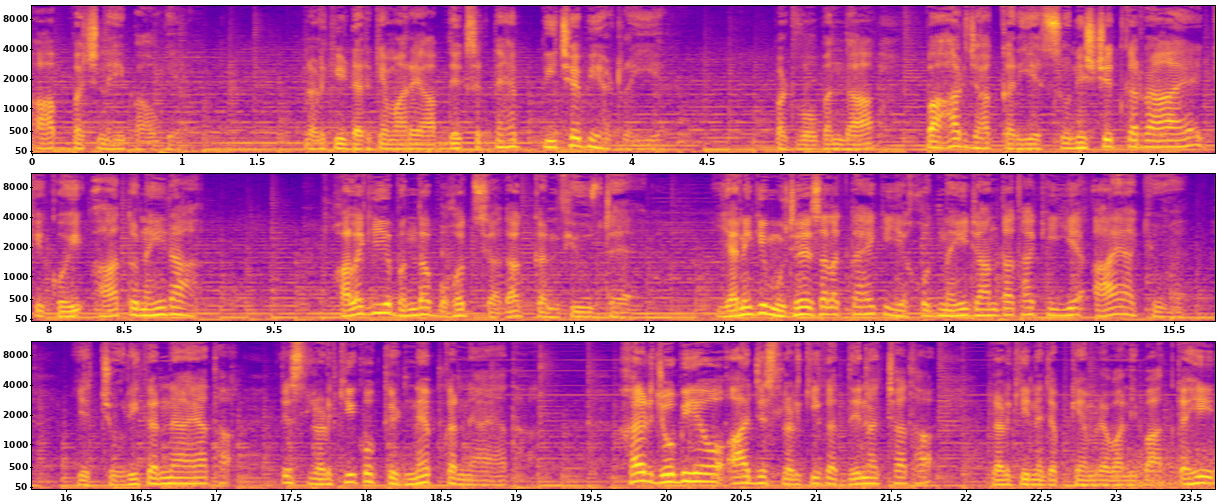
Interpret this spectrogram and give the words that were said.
आप बच नहीं पाओगे। लड़की डर के मारे आप देख सकते हैं, पीछे भी हट रही है। बट वो बंदा बाहर जाकर ये सुनिश्चित कर रहा है कि कोई आ तो नहीं रहा। हालाँकि ये बंदा बहुत ज़्यादा कंफ्यूज है। यानी कि मुझे ऐसा लगता है कि ये खुद नहीं जानता था कि ये आया क्यों है। ये चोरी करने आया था, इस लड़की को किडनैप करने आया था। खैर, जो भी है वो आज इस लड़की का दिन अच्छा था। लड़की ने जब कैमरे वाली बात कही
